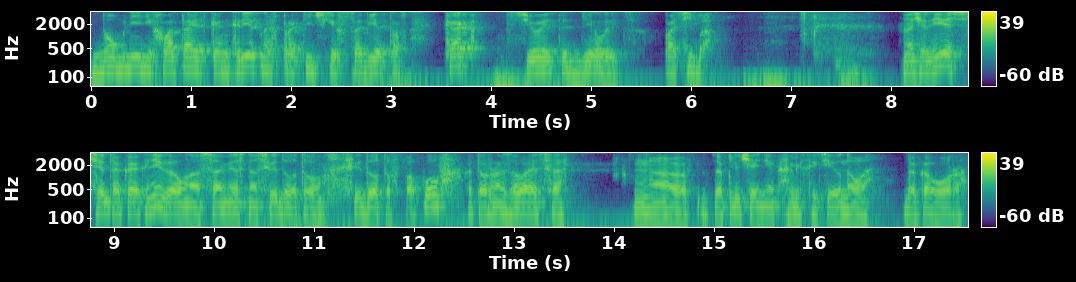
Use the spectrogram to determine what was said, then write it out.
но мне не хватает конкретных практических советов, как все это делается. Спасибо. Значит, есть такая книга у нас совместно с Федотовым, Федотов Попов, которая называется э, «Заключение коллективного договора».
